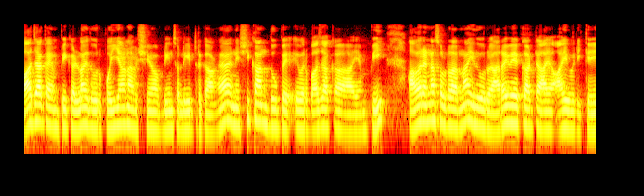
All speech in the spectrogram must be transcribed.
பாஜக எம்பிக்கள்லாம் இது ஒரு பொய்யான விஷயம் அப்படின்னு சொல்லிட்டு இருக்காங்க. நிஷிகாந்த் தூபே இவர் பாஜக எம்பி. அவர் என்ன சொல்றாருன்னா இது ஒரு அரைவேக்காட்டு ஆய் ஆய்வறிக்கை.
